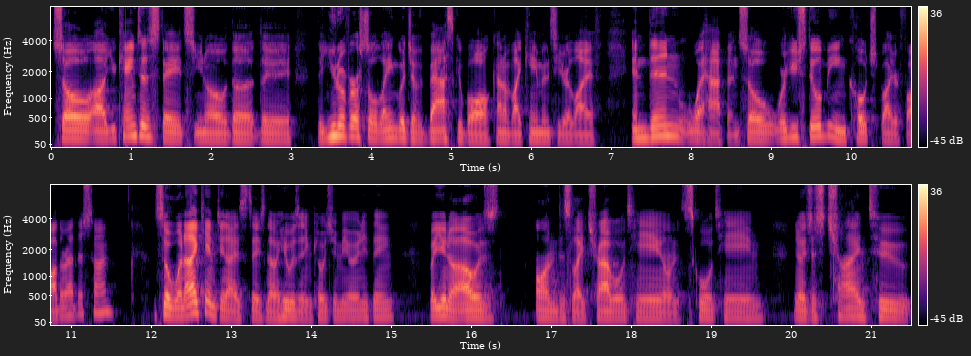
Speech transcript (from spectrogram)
So uh, you came to the states. You know, the the the universal language of basketball kind of like came into your life, and then what happened? So were you still being coached by your father at this time? So when I came to the United States, no, he wasn't coaching me or anything. But you know, I was on this like travel team, on the school team, you know, just trying to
